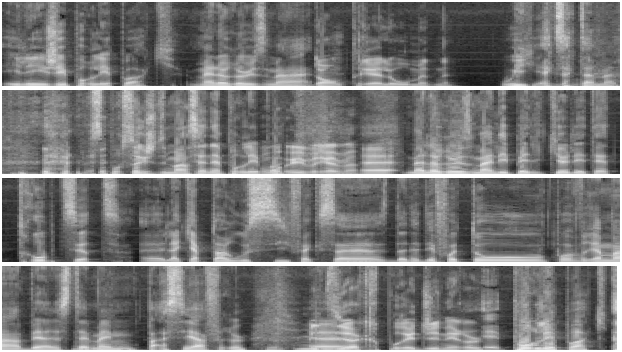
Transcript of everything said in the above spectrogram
et léger pour l'époque. Malheureusement, Donc très lourd maintenant. oui, exactement. c'est pour ça que je mentionnais pour l'époque. Oui, vraiment. Euh, malheureusement, les pellicules étaient trop petites. La capteur aussi, fait que ça donnait des photos pas vraiment belles. C'était Mhm. même assez affreux. Médiocre pour être généreux. Pour l'époque.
